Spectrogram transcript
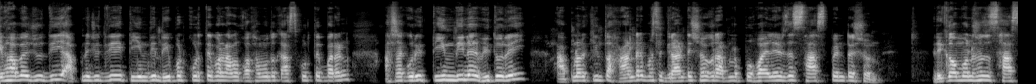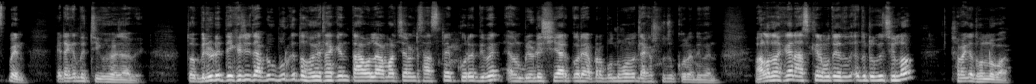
এভাবে যদি, আপনি যদি তিন দিন রিপোর্ট করতে পারেন, আমার কথা মতো কাজ করতে পারেন, আশা করি তিন দিনের ভিতরেই আপনার কিন্তু হান্ড্রেড পার্সেন্ট গ্যারান্টি সহকারে আপনার প্রোফাইলের যে সাসপেন্টেশন রিকমেন্ডেশন সাসপেন্ড এটা কিন্তু ঠিক হয়ে যাবে। তো ভিডিওটি দেখে যদি আপনি উপকৃত হয়ে থাকেন, তাহলে আমার চ্যানেলটি সাবস্ক্রাইব করে দিবেন এবং ভিডিওটি শেয়ার করে আপনার বন্ধু বান্ধব দেখার সুযোগ করে দিবেন। ভালো থাকেন, আজকের মতো এতটুকু ছিল। সবাইকে ধন্যবাদ।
